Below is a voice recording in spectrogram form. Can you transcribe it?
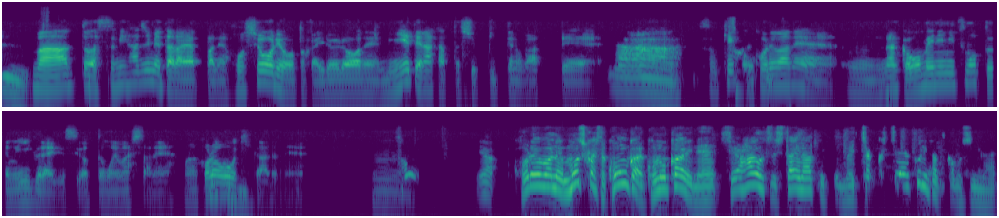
うん。まあ、あとは住み始めたらやっぱね、保証料とかいろいろね、見えてなかった出費ってのがあって、ああ、そう結構これはね、うん、なんか多めに見積もっててもいいぐらいですよって思いましたね。まあ、これは大きくあるね。うん。いや、これはね、もしかしたら今回この回ね、シェアハウスしたいなって人めちゃくちゃ役に立つかもしれない。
